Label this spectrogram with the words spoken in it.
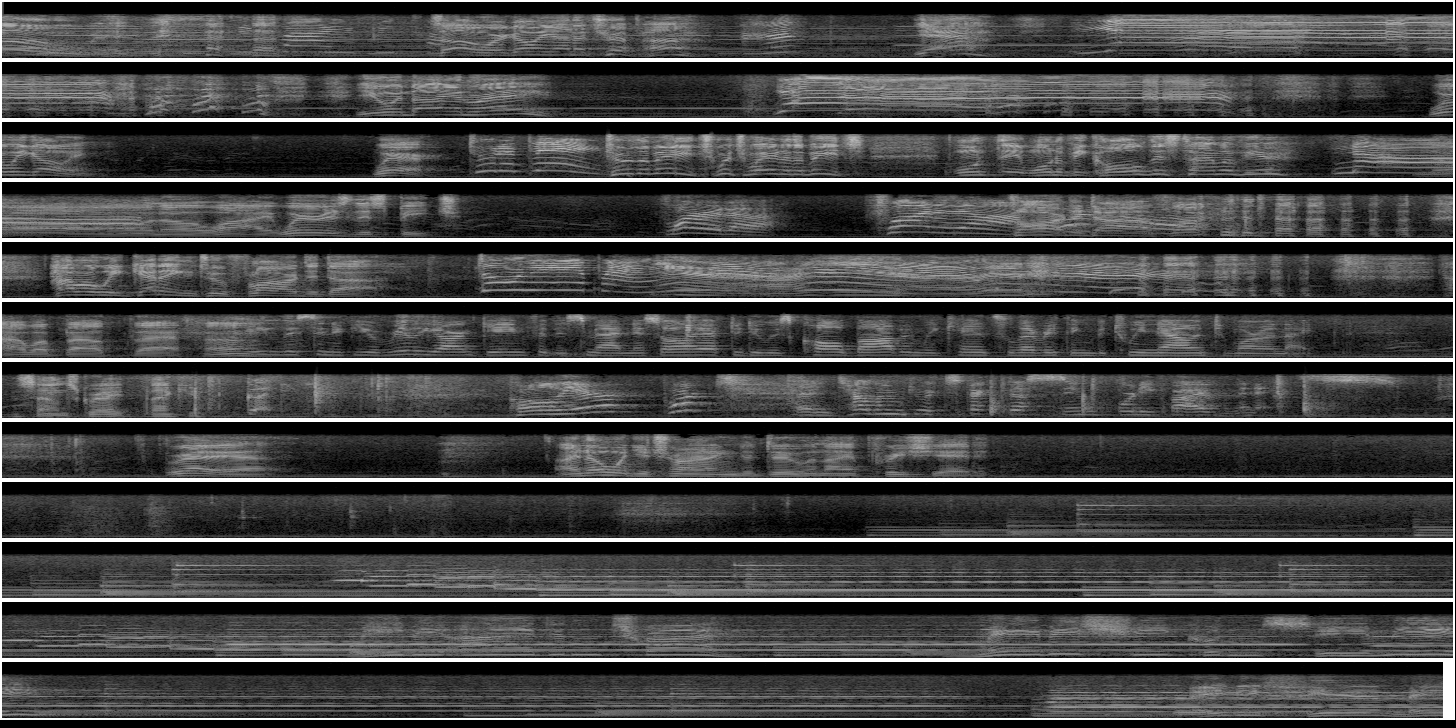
Oh. So, so we're going on a trip, huh? Yeah? Yeah! You and I and Ray? Yeah! Where are we going? Where? To the beach! To the beach. Which way to the beach? Won't, it, won't it be cold this time of year? No! No, no. Why? Where is this beach? Florida. Florida! Florida, Florida. How are we getting to Florida? Don't even! How about that, huh? Hey, listen, if you really are game for this madness, all I have to do is call Bob and we cancel everything between now and tomorrow night. Sounds great. Thank you. Good. Call the airport and tell them to expect us in 45 minutes. Ray, uh, I know what you're trying to do, and I appreciate it.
